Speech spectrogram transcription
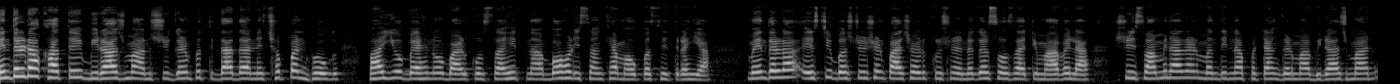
મેંદરડા ખાતે બિરાજમાન શ્રી ગણપતિ દાદાને છપ્પન ભોગ ભાઈઓ બહેનો બાળકો સહિતના બહોળી સંખ્યામાં ઉપસ્થિત રહ્યા. મેંદરડા એસટી બસ સ્ટેશન પાછળ કૃષ્ણનગર સોસાયટીમાં આવેલા શ્રી સ્વામિનારાયણ મંદિરના પટાંગણમાં બિરાજમાન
